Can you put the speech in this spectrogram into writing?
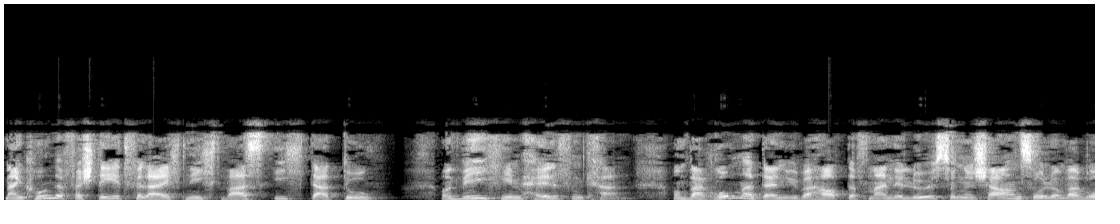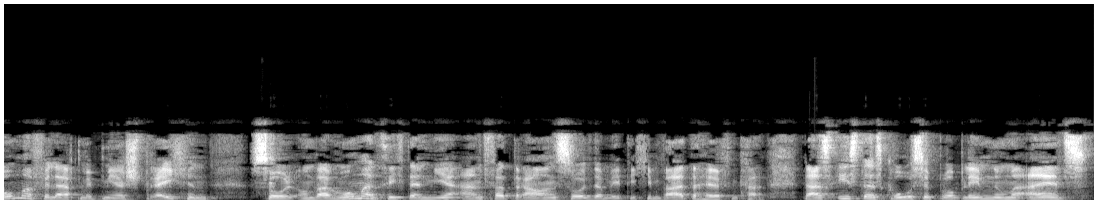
mein Kunde versteht vielleicht nicht, was ich da tue und wie ich ihm helfen kann und warum er denn überhaupt auf meine Lösungen schauen soll und warum er vielleicht mit mir sprechen soll und warum er sich denn mir anvertrauen soll, damit ich ihm weiterhelfen kann. Das ist das große Problem Nummer eins.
